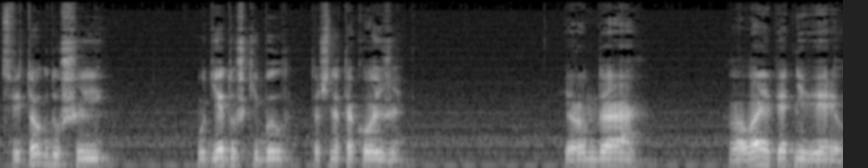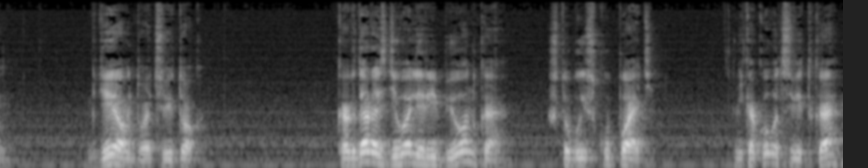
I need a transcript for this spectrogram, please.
«Цветок души», у дедушки был точно такой же. Ерунда. Лалай опять не верил. Где он, твой цветок? Когда раздевали ребенка, чтобы искупать, никакого цветка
